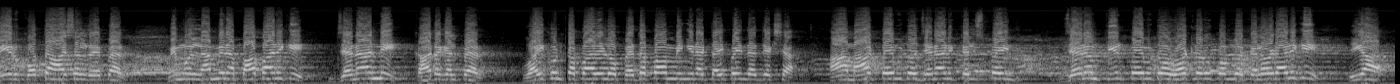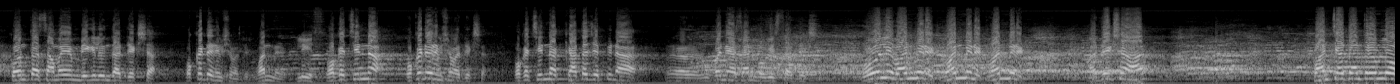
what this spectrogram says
మీరు కొత్త ఆశలు రేపారు. మిమ్మల్ని నమ్మిన పాపానికి జనాన్ని కాటగలిపారు. వైకుంఠపాలిలో పెద్దపాం మింగినట్టు అయిపోయింది అధ్యక్ష. ఆ మార్పు ఏమిటో జనానికి తెలిసిపోయింది. జనం తీర్పు ఏమిటో ఓట్ల రూపంలో తెలవడానికి ఇక కొంత సమయం మిగిలింది అధ్యక్ష. ఒకటే నిమిషం అధ్యక్ష వన్ మినిట్ Please. ఒక చిన్న ఒకటే నిమిషం అధ్యక్ష. ఒక చిన్న కథ చెప్పిన ఉపన్యాసాన్ని ముగిస్తా అధ్యక్ష. Only one minute one minute one minute అధ్యక్ష పంచతంత్రంలో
